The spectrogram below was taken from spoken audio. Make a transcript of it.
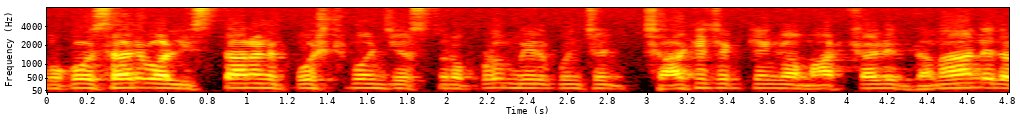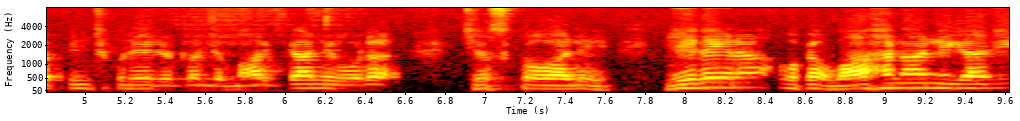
ఒక్కోసారి వాళ్ళు ఇస్తానని పోస్ట్ పోన్ చేస్తున్నప్పుడు మీరు కొంచెం చాకచక్యంగా మాట్లాడి ధనాన్ని రప్పించుకునేటటువంటి మార్గాన్ని కూడా చేసుకోవాలి. ఏదైనా ఒక వాహనాన్ని కానీ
